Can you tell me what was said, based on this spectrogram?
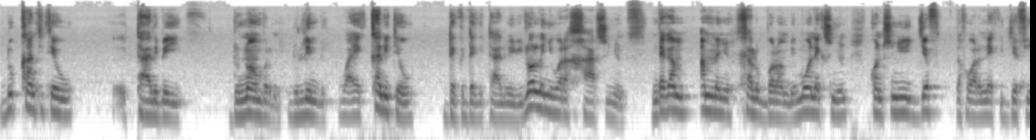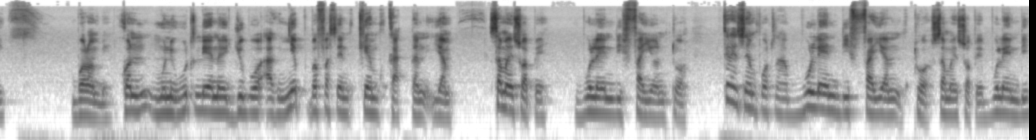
du quantité wu taalibe yi du nombre bi du lim bi waaye qualité wu dëgg-dëgg taalibe bi. Loolu la ñu war a xaar si ñun. Ndegam am nañu xelu borom bi moo nekk si ñun. Kon suñuy jëf dafa war a nekk jëfi borom bi. Kon mu ni wut leen a juboo ak ñëpp ba fa seen kéem kàttan yam. Samay soppe bu leen di fayantoo. Très important bu leen di fayantoo samay soppe bu leen di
